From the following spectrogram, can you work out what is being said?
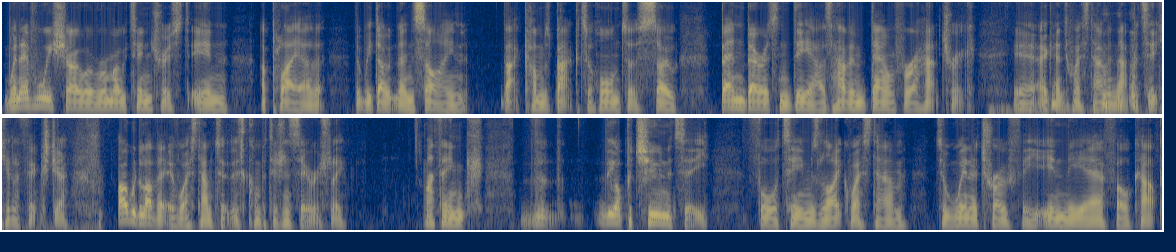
whenever we show a remote interest in a player that, that we don't then sign, that comes back to haunt us. So Ben Brereton Diaz have him down for a hat trick Uh, against West Ham in that particular fixture. I would love it if West Ham took this competition seriously. I think the the opportunity for teams like West Ham to win a trophy in the EFL Cup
